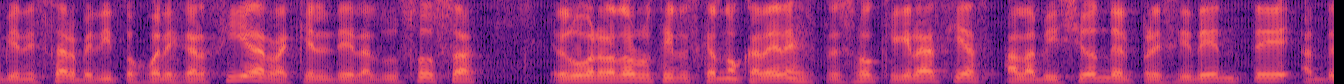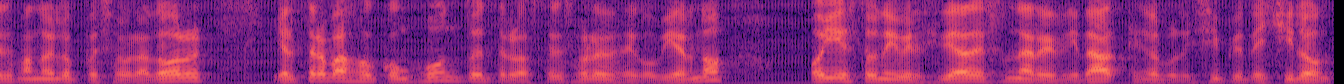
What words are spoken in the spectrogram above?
Bienestar, Benito Juárez García, Raquel de la Luz Sosa, el gobernador Rutilio Escandón Cadenas expresó que gracias a la visión del presidente Andrés Manuel López Obrador y el trabajo conjunto entre los tres órdenes de gobierno, hoy esta universidad es una realidad en el municipio de Chilón.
